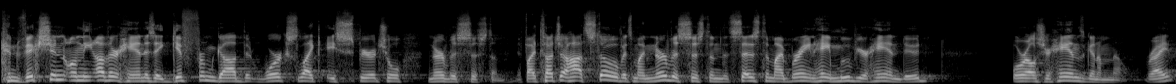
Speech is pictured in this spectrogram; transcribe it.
Conviction, on the other hand, is a gift from God that works like a spiritual nervous system. If I touch a hot stove, it's my nervous system that says to my brain, hey, move your hand, dude, or else your hand's gonna melt, right?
